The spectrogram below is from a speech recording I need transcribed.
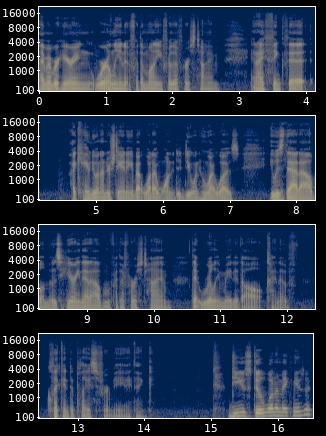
I remember hearing "We're Only in It for the Money" for the first time, and I think that I came to an understanding about what I wanted to do and who I was. It was that album. It was hearing that album for the first time that really made it all kind of click into place for me. I think. Do you still want to make music?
